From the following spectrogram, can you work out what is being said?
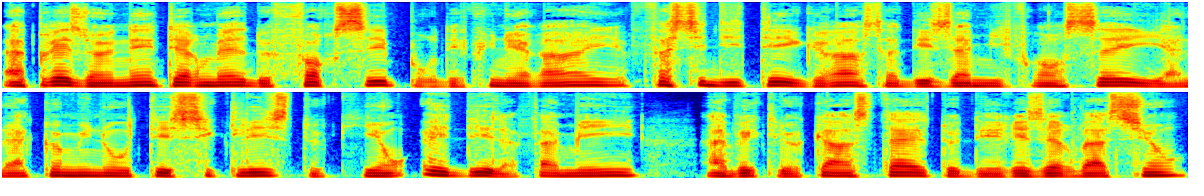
Après un intermède forcé pour des funérailles, facilité grâce à des amis français et à la communauté cycliste qui ont aidé la famille avec le casse-tête des réservations,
